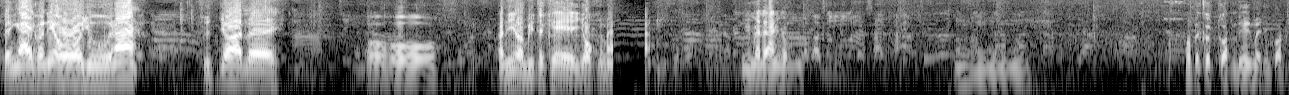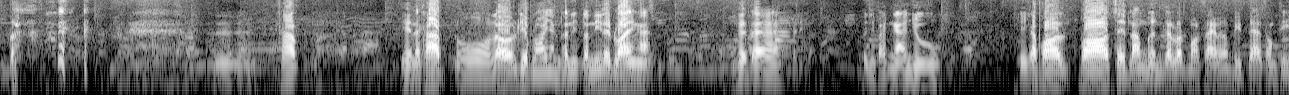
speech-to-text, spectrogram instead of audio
เป็นไงคนนี้โออยู่นะ สุดยอดเลย โอ้โห อันนี้เรามีตะเข้ยกใช่ไหมมีแมลงยกอยู่อืมมาไปกดกดลืมไปถึงกดเออครับเห็นนะครับ โอ้แล้วเรียบร้อยอย่างตอนนี้ตอนนี้เรียบร้อยยังฮะเหลือแต่ปฏิบัติงานอยู่ เคครับพอพอเสร็จแล้วเหมือนกับรถมอเตอร์ไซค์ไม่ต้องบีบแต่สองที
